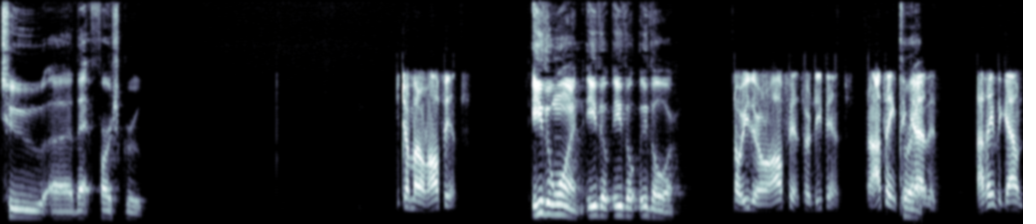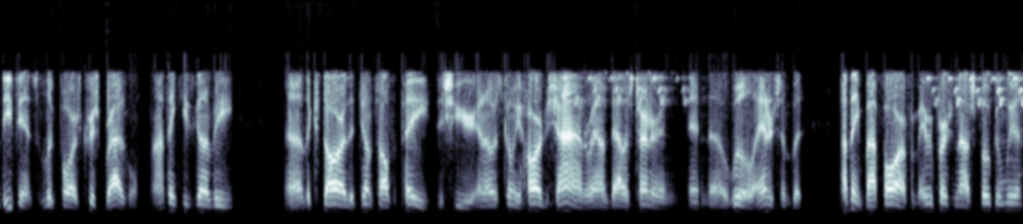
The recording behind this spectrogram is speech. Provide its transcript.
to uh, that first group? You talking about on offense? Either one, either either either or. Oh, either on offense or defense. I think the Correct. guy that I think the guy on defense to look for is Chris Braswell. I think he's going to be uh, the star that jumps off the page this year. I know it's going to be hard to shine around Dallas Turner and and uh, Will Anderson, but I think by far from every person I've spoken with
